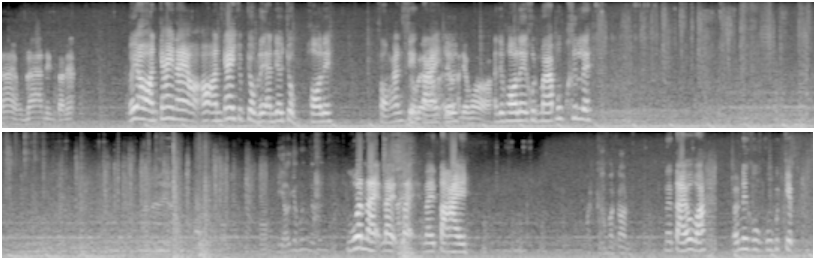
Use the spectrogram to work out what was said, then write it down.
ได้ผมได้อันหนึ่งตอนเนี้ยเฮ้ยเอาอันใกล้นายเอาเอาอันใกล้จบๆเลยอันเดียวจบพอเลยสองอันเสี่ยงตายเอเดี๋ยวออันเดียวพออันเดียวพอเลยคุณมาปุ๊บขึ้นเลยเดี๋ยวอย่าเพิ่งอย่าเพิ่งกูว่านายนายนายนายตายมันขับมาก่อนนายตายปะวะแป๊บนึงกูกูไปเก็บเออ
